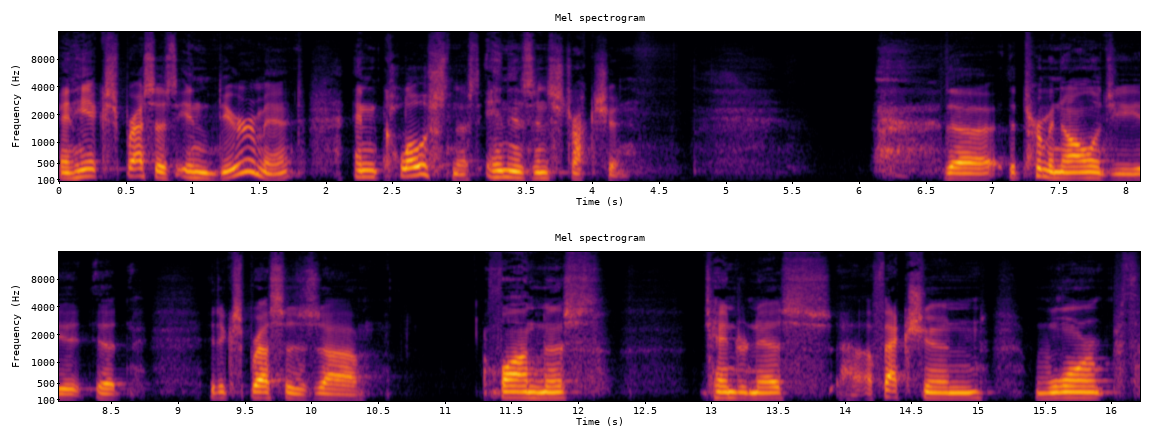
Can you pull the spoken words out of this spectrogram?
and he expresses endearment and closeness in his instruction. The, the terminology, it, it, it expresses uh, fondness, tenderness, uh, affection, warmth,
